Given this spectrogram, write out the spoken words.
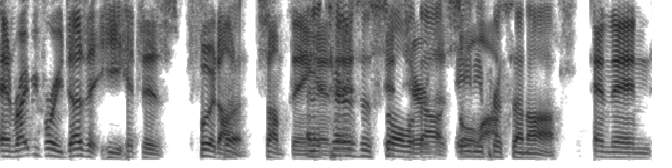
and right before he does it, he hits his foot on something, and it tears his soul tears about eighty percent off. And then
